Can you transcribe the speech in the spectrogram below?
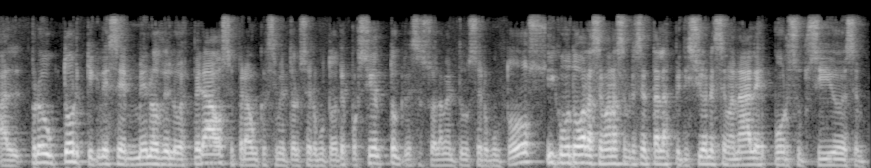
al productor, que crece menos de lo esperado, se esperaba un crecimiento del 0.3%, crece solamente un 0.2%, y como toda la semana se presentan las peticiones semanales por subsidio de desempleo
